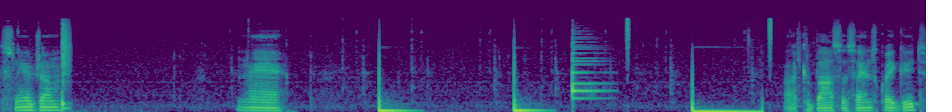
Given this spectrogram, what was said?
Snare drum. Nah, Uh, Cabasa sounds quite good.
